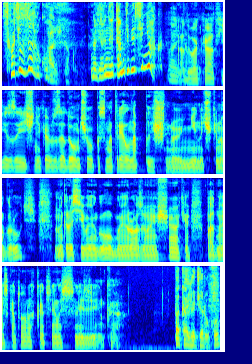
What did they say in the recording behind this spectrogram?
Схватил за руку. Ай, какой. Наверное, там теперь синяк. Адвокат язычников задумчиво посмотрел на пышную Ниночкину грудь, на красивые губы и розовые щеки, по одной из которых катилась слезинка. Покажите руку.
